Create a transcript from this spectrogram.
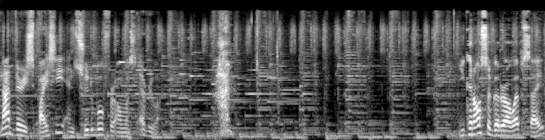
Not very spicy and suitable for almost everyone. You can also go to our website,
